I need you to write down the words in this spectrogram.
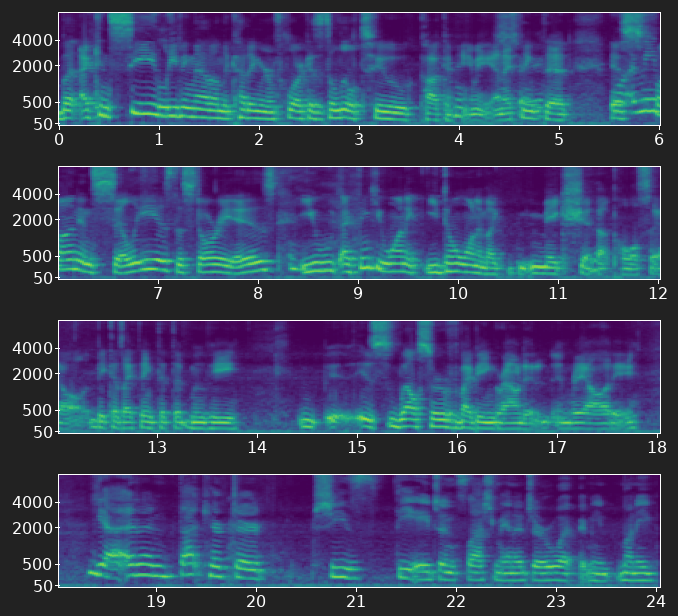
But i can see leaving that on the cutting room floor because it's a little too cockamamie. And i think that Well, as I mean- fun and silly as the story is mm-hmm. you i think you want to you don't want to like make shit up wholesale because i think that the movie is well served by being grounded in reality. Yeah, and then that character, she's the agent slash manager. What I mean, money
